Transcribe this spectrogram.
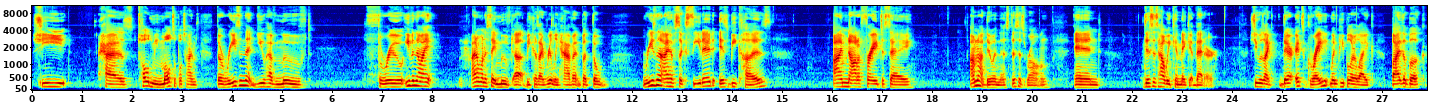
she has told me multiple times the reason that you have moved through even though I I don't want to say moved up because I really haven't but the reason that I have succeeded is because I'm not afraid to say I'm not doing this this is wrong and this is how we can make it better she was like there it's great when people are like by the book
